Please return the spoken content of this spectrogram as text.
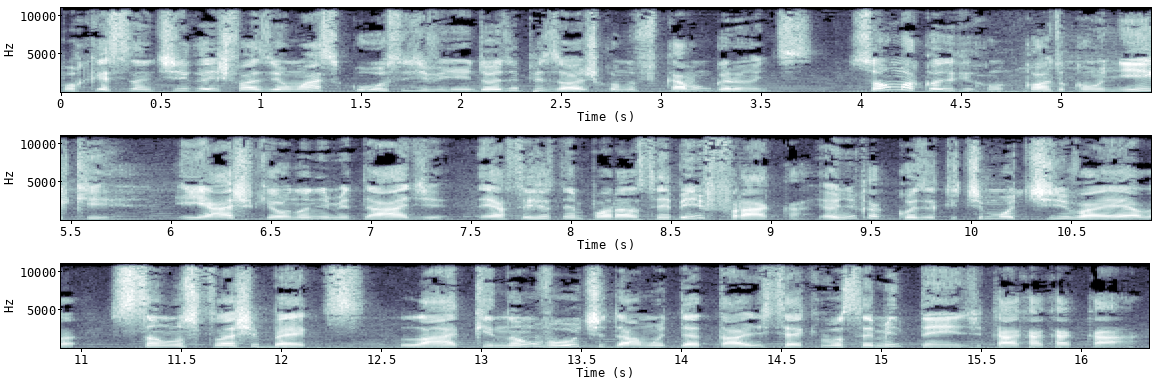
porque esses antigos eles faziam mais curtos e dividiam em dois episódios quando ficavam grandes. Só uma coisa que concordo com o Nick e acho que a unanimidade é a sexta temporada ser bem fraca. E a única coisa que te motiva a ela são os flashbacks. Lá que não vou te dar muito detalhes se é que você me entende. KKKK.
